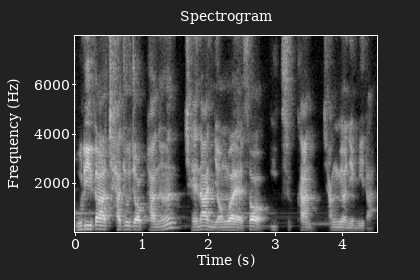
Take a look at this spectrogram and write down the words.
우리가 자주 접하는 재난 영화에서 익숙한 장면입니다.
